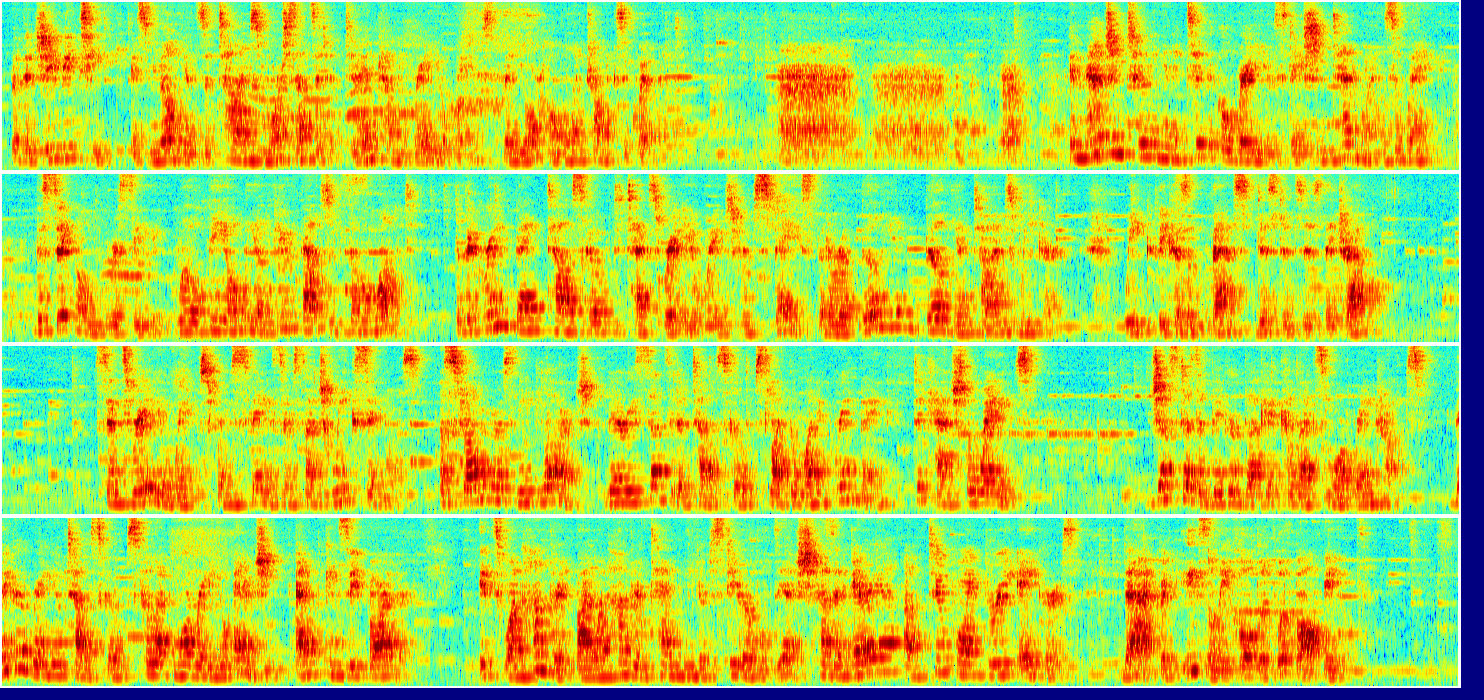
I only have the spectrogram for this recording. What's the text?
but the GBT is millions of times more sensitive to incoming radio waves than your home electronics equipment. Imagine tuning in a typical radio station 10 miles away. The signal you receive will be only a few thousandths of a watt, but the Green Bank telescope detects radio waves from space that are a billion billion times weaker. Weak because of vast distances they travel. Since radio waves from space are such weak signals, astronomers need large, very sensitive telescopes like the one at Green Bank to catch the waves. Just as a bigger bucket collects more raindrops, bigger radio telescopes collect more radio energy and can see farther. Its 100 by 110 meter steerable dish has an area of 2.3 acres. That could easily hold a football field.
